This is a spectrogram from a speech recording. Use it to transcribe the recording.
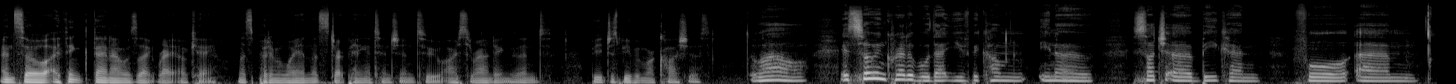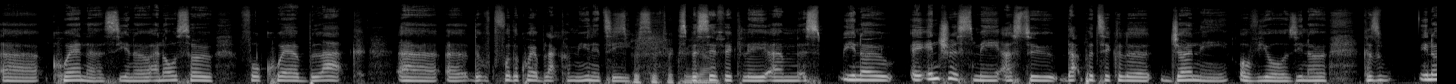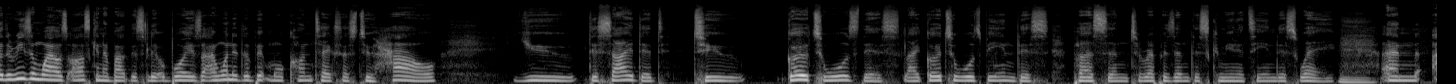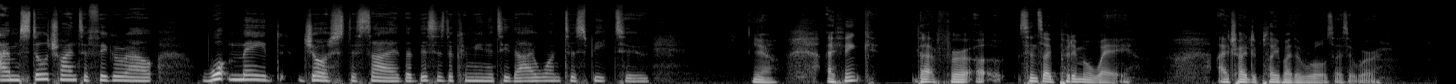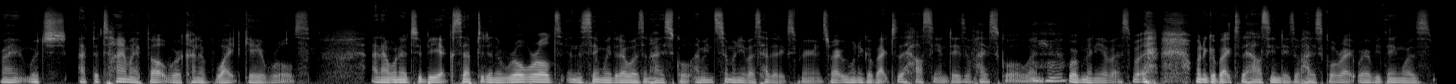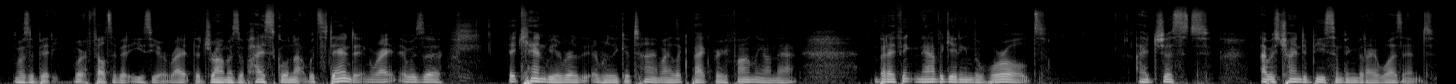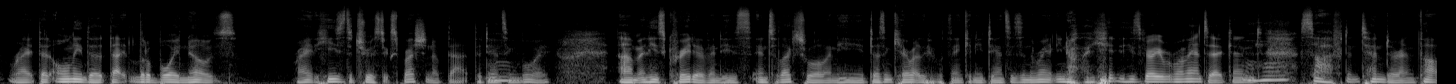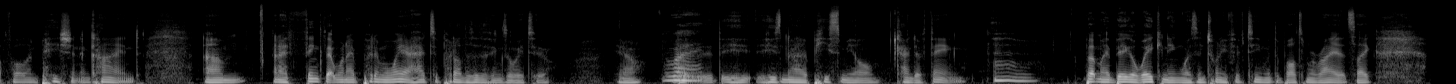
and so I think then I was like, right, okay, let's put him away and let's start paying attention to our surroundings and be just be a bit more cautious. Wow. It's so incredible that you've become, you know, such a beacon for um, uh, queerness, you know, and also for queer black, uh, uh, the, for the queer black community. Specifically, yeah. specifically um s- you know it interests me as to that particular journey of yours you know because you know the reason why i was asking about this little boy is that i wanted a bit more context as to how you decided to go towards this like go towards being this person to represent this community in this way Mm. and I'm still trying to figure out what made Josh decide that this is the community that I want to speak to. Yeah, I think that for uh, since I put him away, I tried to play by the rules, as it were, right? Which at the time I felt were kind of white gay rules, and I wanted to be accepted in the real world in the same way that I was in high school. I mean, so many of us have that experience, right? We want to go back to the halcyon days of high school, when, Mhm. or many of us want to go back to the halcyon days of high school, right, where everything was was a bit, where it felt a bit easier, right? The dramas of high school notwithstanding, right? It was a, it can be a really a really good time. I look back very fondly on that but I think navigating the world, I just I was trying to be something that I wasn't, right? That only the that little boy knows, right? He's the truest expression of that, the dancing Mm. boy, um, and he's creative and he's intellectual and he doesn't care what other people think and he dances in the rain. You know, like he, he's very romantic and Mhm. soft and tender and thoughtful and patient and kind. Um, and I think that when I put him away, I had to put all those other things away too. You know, Right. But he, he's not a piecemeal kind of thing. Mm. But my big awakening was in 2015 with the Baltimore riots. Like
